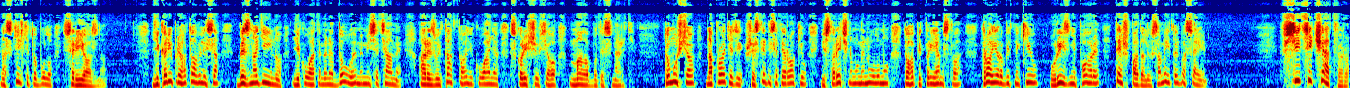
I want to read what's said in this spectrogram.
наскільки то було серйозно. Лікарі приготовилися безнадійно лікувати мене довгими місяцями, а результат того лікування, скоріше всього, мала бути смерть. Тому що на протязі 60 років в історичному минулому того підприємства троє робітників у різні пори теж падали в самий той басейн. Всі ці четверо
